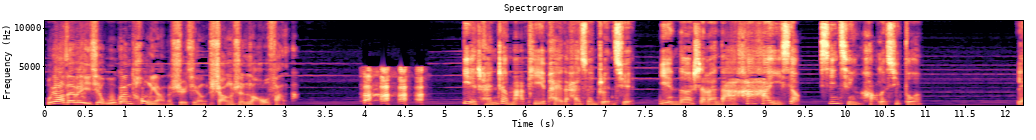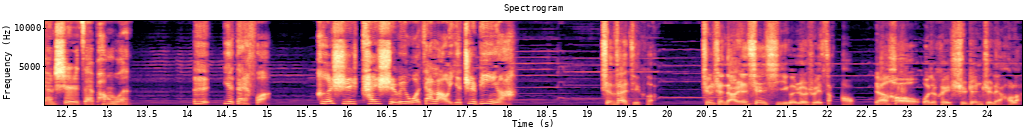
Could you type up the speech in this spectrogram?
不要再为一些无关痛痒的事情伤神劳烦了。哈哈哈哈叶禅这马屁拍的还算准确，引得沈万达哈哈一笑，心情好了许多。梁氏在旁问：“呃，叶大夫，何时开始为我家老爷治病啊？”现在即可。请沈大人先洗一个热水澡，然后我就可以施针治疗了。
